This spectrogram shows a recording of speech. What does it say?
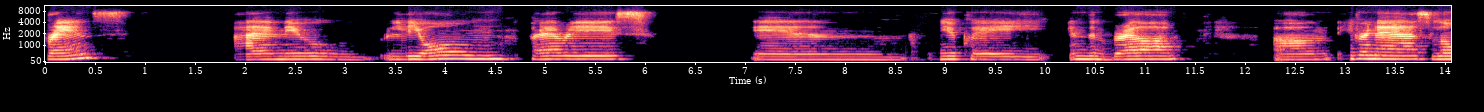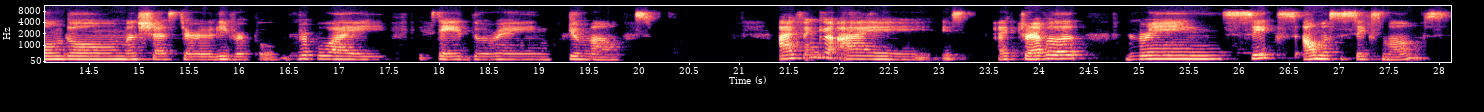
France. I knew Lyon, Paris, and UK, Edinburgh um, Inverness, London, Manchester, Liverpool. Liverpool, I stayed during two months. I think I I traveled during six, almost six months,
